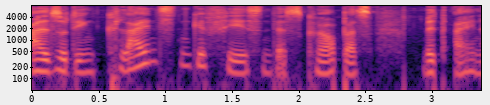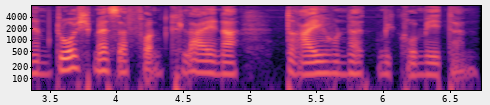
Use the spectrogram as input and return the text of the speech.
also den kleinsten Gefäßen des Körpers mit einem Durchmesser von kleiner 300 Mikrometern.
